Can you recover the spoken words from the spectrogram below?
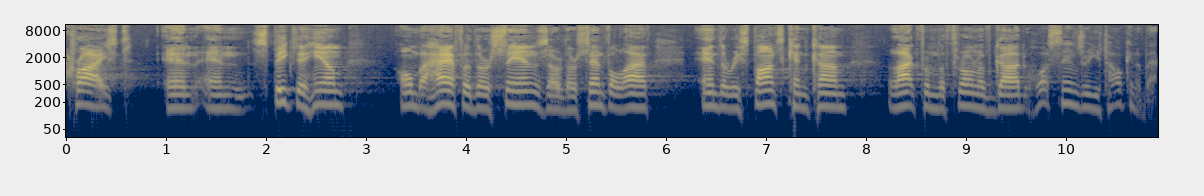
Christ and and speak to him on behalf of their sins or their sinful life and the response can come like from the throne of God, what sins are you talking about?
